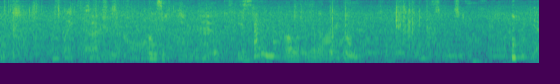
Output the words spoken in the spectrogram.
Like. Like that. Oh, is it a call? Yeah. Do you know? I'll look it up right now. Yeah.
